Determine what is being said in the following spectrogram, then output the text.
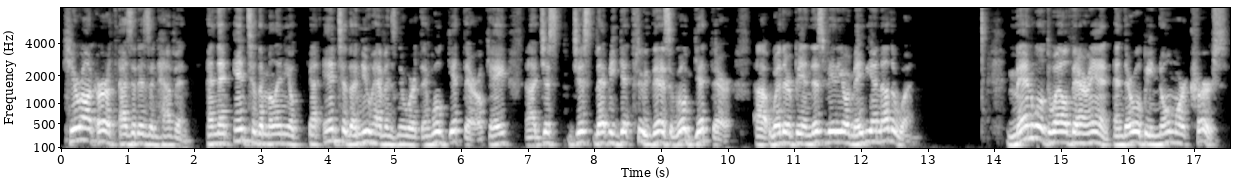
here on earth as it is in heaven and then into the millennial uh, into the new heavens new earth and we'll get there okay? Uh, just just let me get through this and we'll get there uh, whether it be in this video or maybe another one. Men will dwell therein and there will be no more curse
